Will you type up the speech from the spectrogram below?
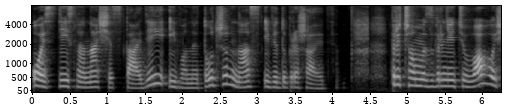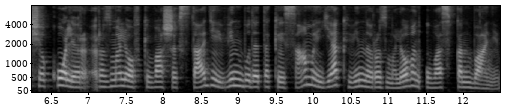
Ось дійсно наші стадії, і вони тут же в нас і відображаються. Причому зверніть увагу, що колір розмальовки ваших стадій він буде такий самий, як він розмальован у вас в канбані.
